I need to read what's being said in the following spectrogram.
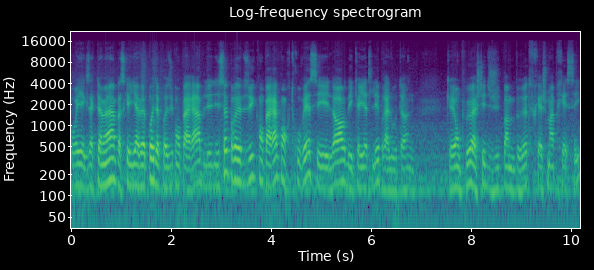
Oui, exactement, parce qu'il n'y avait pas de produits comparables. Les seuls produits comparables qu'on retrouvait, c'est lors des cueillettes libres à l'automne qu'on peut acheter du jus de pomme brut fraîchement pressé.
